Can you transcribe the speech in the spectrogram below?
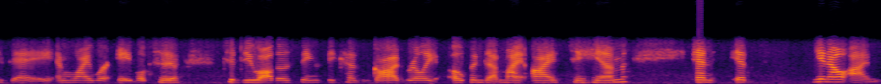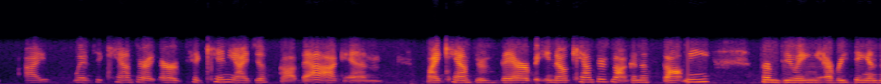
today and why we're able to to do all those things because God really opened up my eyes to Him, and it's you know I'm I went to cancer or to Kenya. I just got back and my cancer's there, but you know cancer's not going to stop me from doing everything and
